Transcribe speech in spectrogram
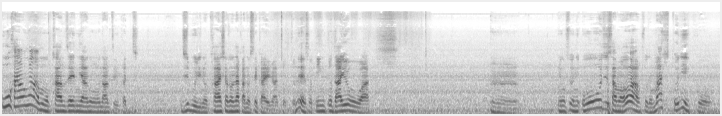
後半はもう完全にあの何ていうかジブリの会社の中の世界がちょっとねそのインコ大王はうん要するに王子様はその真人にこう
